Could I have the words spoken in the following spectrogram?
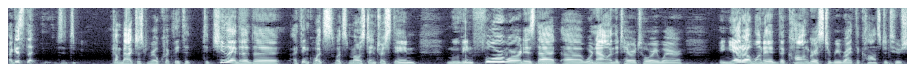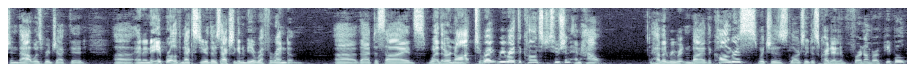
I guess that to, to, come back just real quickly to, to Chile, the the I think what's what's most interesting moving forward is that uh, we're now in the territory where Piñera wanted the Congress to rewrite the Constitution. That was rejected. Uh, and in April of next year, there's actually going to be a referendum uh, that decides whether or not to write, rewrite the Constitution and how. To have it rewritten by the Congress, which is largely discredited for a number of people,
